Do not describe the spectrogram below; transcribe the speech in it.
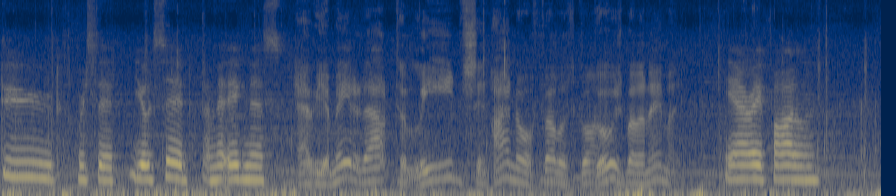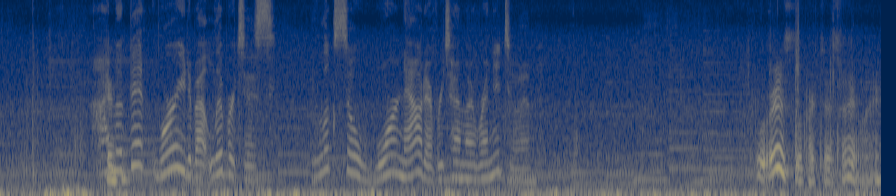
Dude, where's Cid? Yo, Cid, I met Ignis. Have you made it out to Leeds? Since I know a fella's go goes by the name of... Yeah, I already fought him. I'm a bit worried about Libertus. He looks so worn out every time I run into him. Where is Libertus anyway?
